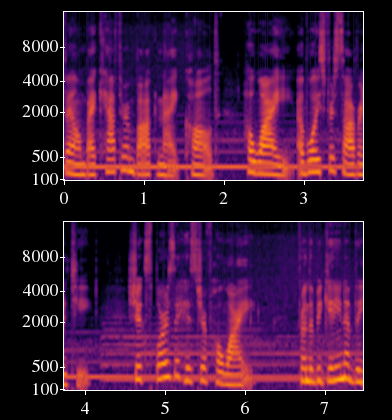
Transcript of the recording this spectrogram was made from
film by Catherine Bauknight called Hawaii A Voice for Sovereignty, she explores the history of Hawaii, from the beginning of the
